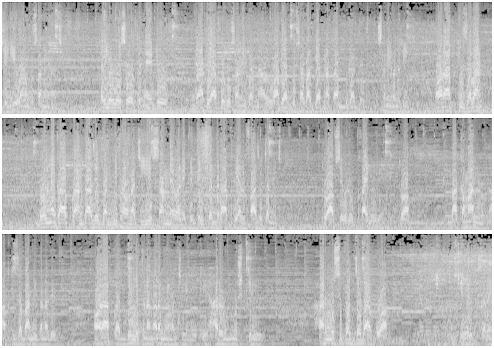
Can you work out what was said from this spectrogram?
चाहिए वहाँ गुस्सा नहीं आना चाहिए। कई लोग ऐसे होते हैं जो जहाँ पे आपको गुस्सा नहीं करना हो वहाँ पे आप गुस्सा करके अपना काम बिगाड़ देते हैं ऐसा नहीं होना चाहिए और आपकी जबान बोलने का आपका अंदाज एक बार मीठा होना चाहिए, सामने वाले के दिल के अंदर आपके अल्फाज उतरने चाहिए। तो आपसे वो लोग कायल हो जाएँगे तो आप बाकमाल आपकी जबान भी बना देते और आपका दिल इतना नरम होना चाहिए कि हर मुश्किल, हर मुसीबत जदा को आप उसकी हेल्प करें,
